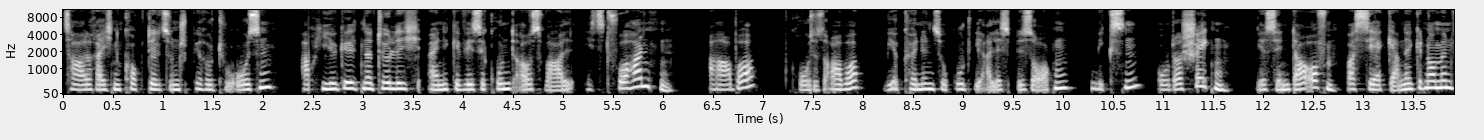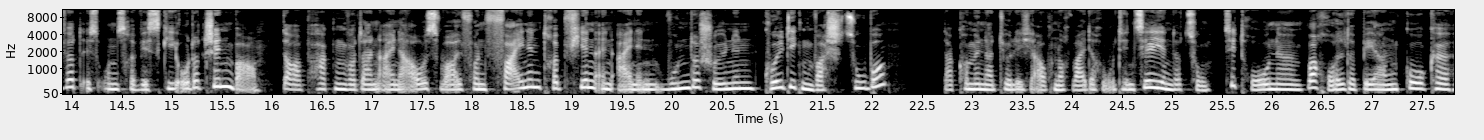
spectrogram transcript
zahlreichen Cocktails und Spirituosen. Auch hier gilt natürlich, eine gewisse Grundauswahl ist vorhanden. Aber, großes Aber, wir können so gut wie alles besorgen, mixen oder shaken. Wir sind da offen. Was sehr gerne genommen wird, ist unsere Whisky- oder Gin-Bar. Da packen wir dann eine Auswahl von feinen Tröpfchen in einen wunderschönen, kultigen Waschzuber. Da kommen natürlich auch noch weitere Utensilien dazu. Zitrone, Wacholderbeeren, Gurke,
